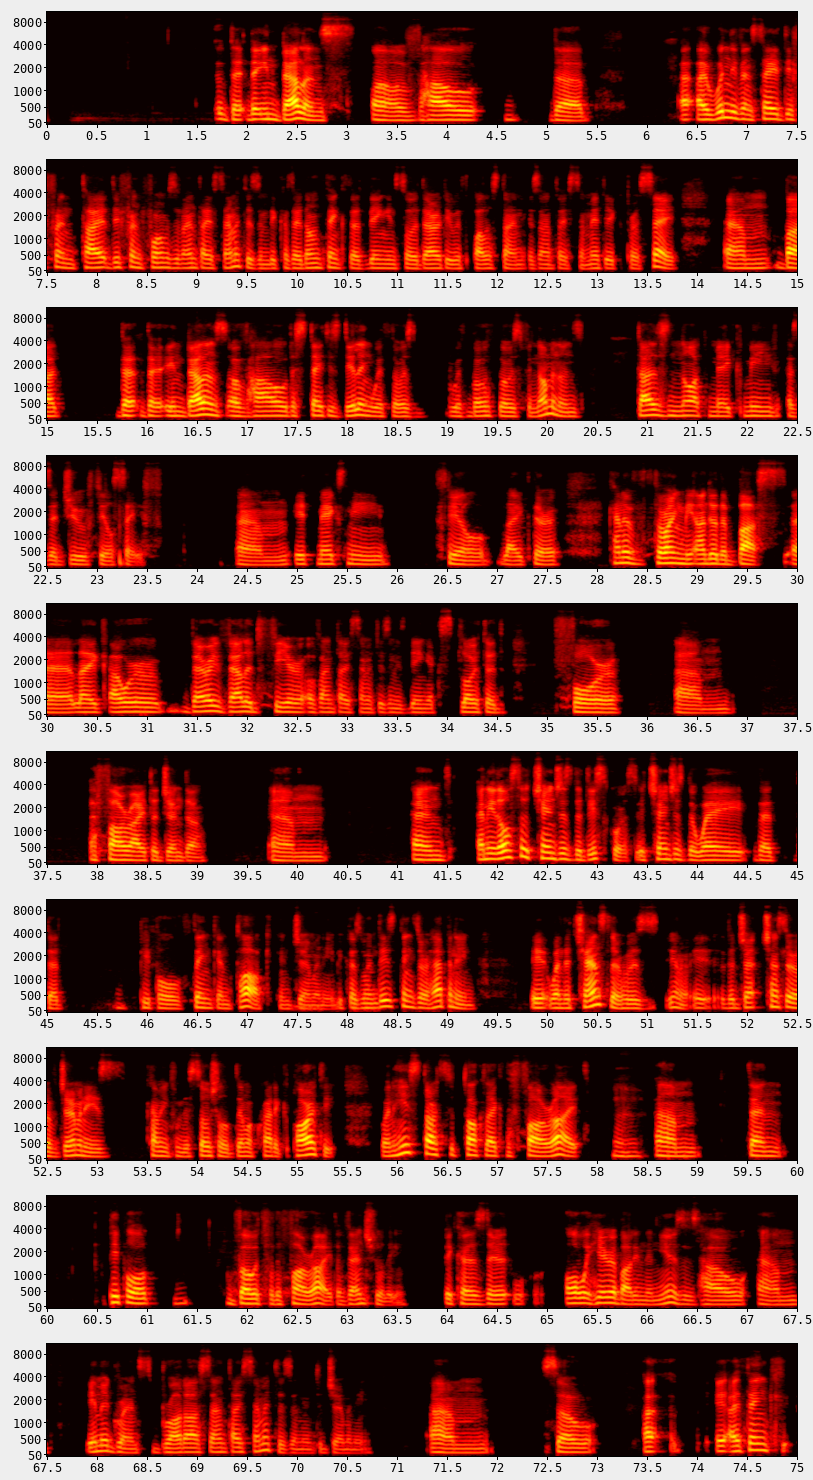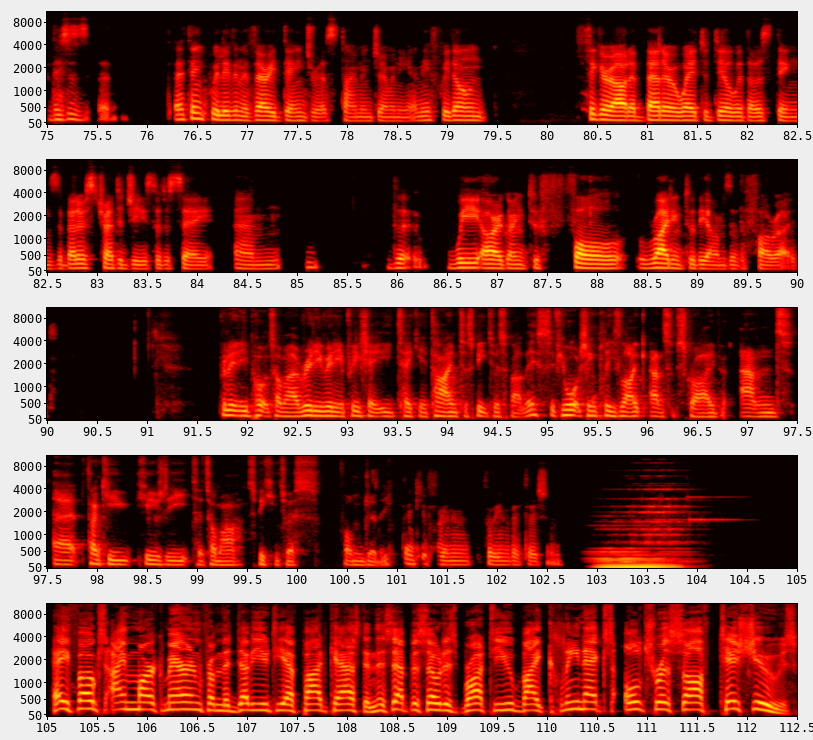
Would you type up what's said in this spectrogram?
the the imbalance of how the I, wouldn't even say different ty- different forms of anti-Semitism because I don't think that being in solidarity with Palestine is anti-Semitic per se, um, but the the imbalance of how the state is dealing with those with both those phenomenons does not make me as a Jew feel safe. Um, it makes me feel like they're kind of throwing me under the bus. Uh, like our very valid fear of anti-Semitism is being exploited for um, a far right agenda. Um, and and it also changes the discourse. It changes the way that that people think and talk in Germany because when these things are happening, it, when the chancellor, who is you know it, the chancellor of Germany, is coming from the Social Democratic Party, when he starts to talk like the far right, mm-hmm. um, then people vote for the far right eventually because they're all we hear about in the news is how um, immigrants brought us anti-Semitism into Germany. Um, so I, I think this is, I think we live in a very dangerous time in Germany, and if we don't figure out a better way to deal with those things, a better strategy, so to say, um, the we are going to fall right into the arms of the far right. Brilliantly put, Tom. I really, really appreciate you taking your time to speak to us about this. If you're watching, please like and subscribe. And uh, thank you hugely to Thomas speaking to us from Germany. Thank you for, for the invitation. Hey, folks, I'm Marc Maron from the WTF Podcast, and this episode is brought to you by Kleenex Ultra Soft Tissues,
